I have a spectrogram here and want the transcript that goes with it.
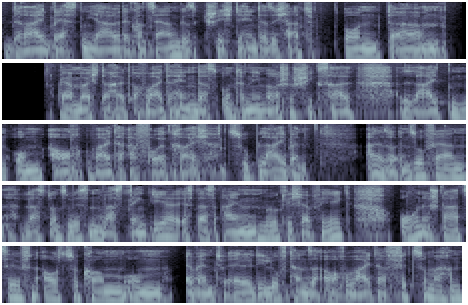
drei besten Jahre der Konzerngeschichte hinter sich hat und ähm, er möchte halt auch weiterhin das unternehmerische Schicksal leiten, um auch weiter erfolgreich zu bleiben. Also insofern lasst uns wissen, was denkt ihr? Ist das ein möglicher Weg, ohne Staatshilfen auszukommen, um eventuell die Lufthansa auch weiter fit zu machen?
